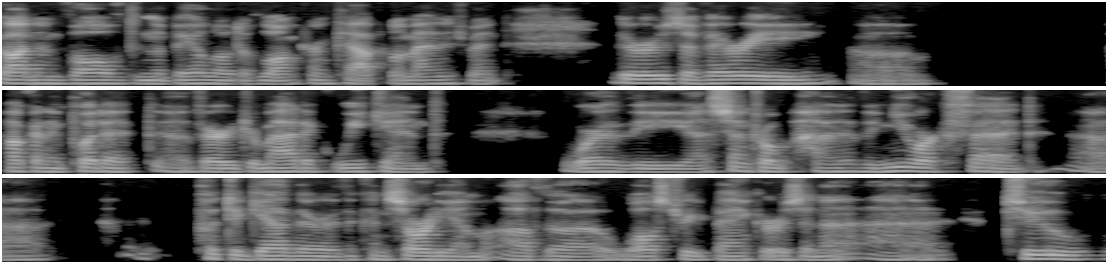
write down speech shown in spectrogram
got involved in the bailout of long-term capital management, there is a very, um, how can I put it, a very dramatic weekend where the uh, central, uh, the New York Fed uh, put together the consortium of the Wall Street bankers and to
